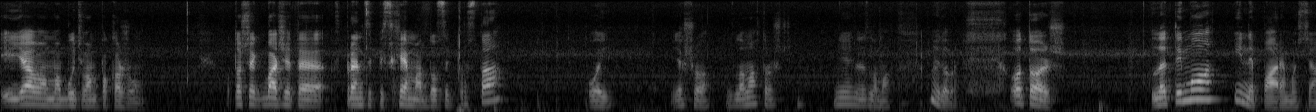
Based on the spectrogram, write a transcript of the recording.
І я вам, мабуть, вам покажу. Отож, як бачите, в принципі, схема досить проста. Ой, я що, зламав трошки? Ні, не зламав. Ну і добре. Отож, летимо і не паримося.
